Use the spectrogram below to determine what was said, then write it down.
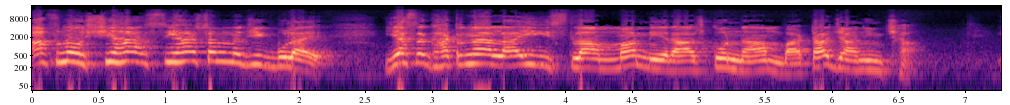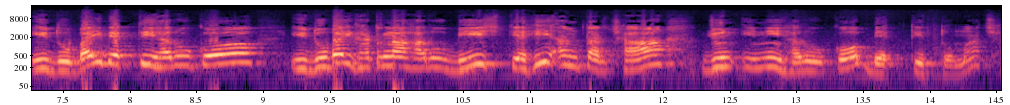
आफ्नो सिंहासन नजिक बुलाए। यस घटनालाई इस्लाममा मेराजको नामबाट जानिन्छ। यी दुवै व्यक्तिहरूको, यी दुवै घटनाहरू बीच त्यही अन्तर छ जुन यिनीहरूको व्यक्तित्वमा छ।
